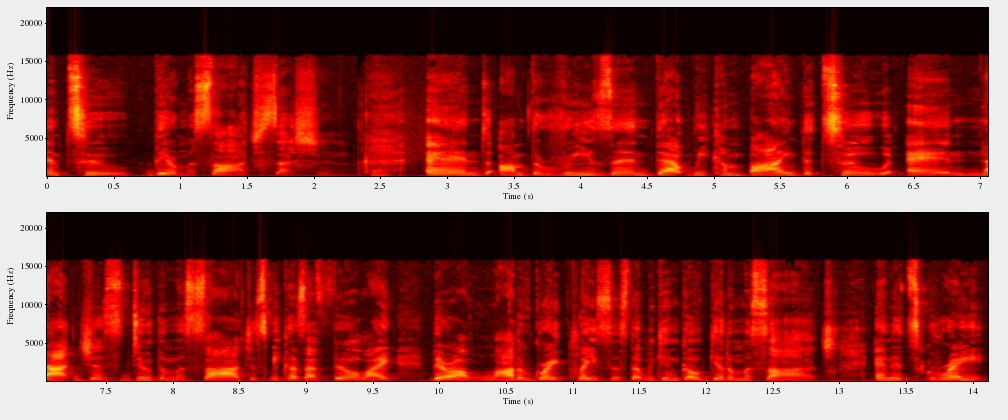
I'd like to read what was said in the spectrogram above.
into their massage session. Okay. And um, the reason that we combine the two and not just do the massage is because I feel like there are a lot of great places that we can go get a massage, and it's great.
